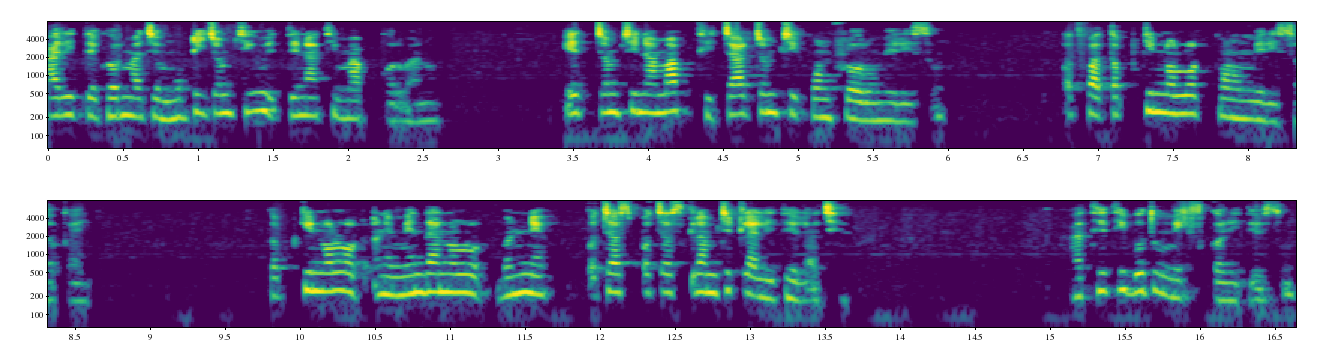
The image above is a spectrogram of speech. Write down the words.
આ રીતે ઘરમાં જે મોટી ચમચી હોય તેનાથી માપ કરવાનું. એ જ ચમચીના માપથી ચાર ચમચી કોર્નફ્લોર ઉમેરીશું. અથવા તપકીનો લોટ પણ ઉમેરી શકાય. તપકીનો લોટ અને મેંદાનો લોટ બંને પચાસ પચાસ ગ્રામ જેટલા લીધેલા છે. હાથેથી બધું મિક્સ કરી દઈશું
